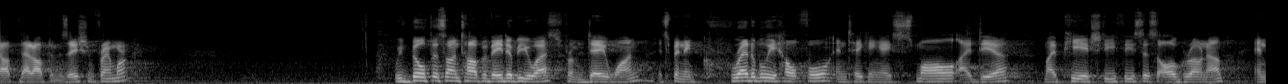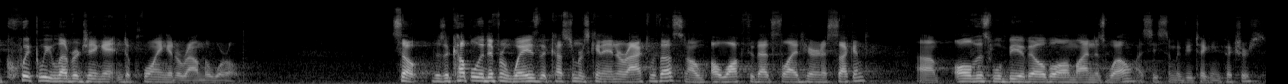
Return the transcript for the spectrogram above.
op that optimization framework. We've built this on top of AWS from day one. It's been incredibly helpful in taking a small idea, my PhD thesis all grown up, and quickly leveraging it and deploying it around the world. So there's a couple of different ways that customers can interact with us, and I'll, I'll walk through that slide here in a second. Um, all of this will be available online as well. I see some of you taking pictures.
